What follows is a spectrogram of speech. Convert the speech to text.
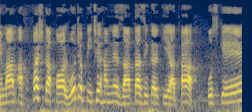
इमाम अखफश का कौल, वो जो पीछे हमने जबता ज़िक्र किया था, उसके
